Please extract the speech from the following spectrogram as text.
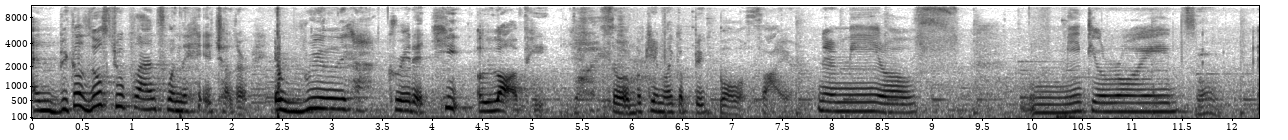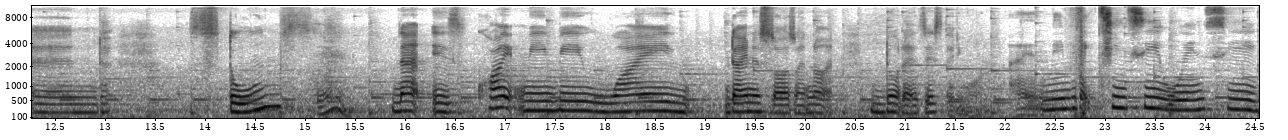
And because those two planets, when they hit each other, it really created heat, a lot of heat. So it became like a big ball of fire. They're made of meteoroids Oh. and stones. That is quite maybe why dinosaurs are not don't exist anymore. Uh, maybe like teensy weensy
